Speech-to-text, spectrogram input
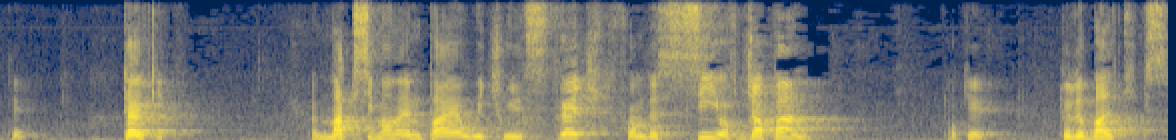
Okay? Turkic. A maximum empire which will stretch from the Sea of Japan okay, to the Baltics.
